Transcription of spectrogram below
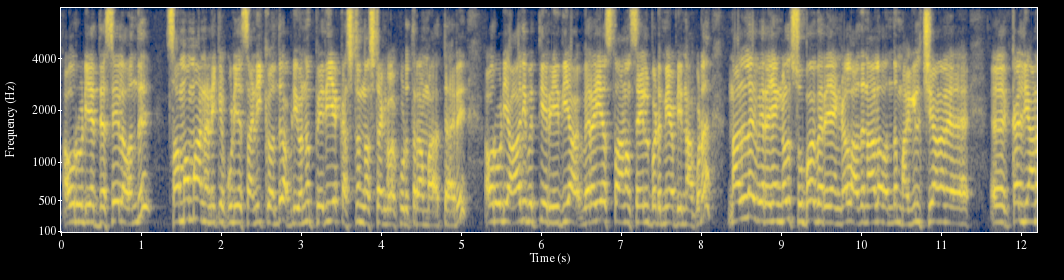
அவருடைய திசையில் வந்து சமமாக நினைக்கக்கூடிய சனிக்கு வந்து அப்படி ஒன்றும் பெரிய கஷ்ட நஷ்டங்களை கொடுத்துற மாட்டார். அவருடைய ஆதிபத்திய ரீதியாக விரயஸ்தானம் செயல்படுமே அப்படின்னா கூட நல்ல விரயங்கள் சுப விரயங்கள் அதனால வந்து மகிழ்ச்சியான கல்யாண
